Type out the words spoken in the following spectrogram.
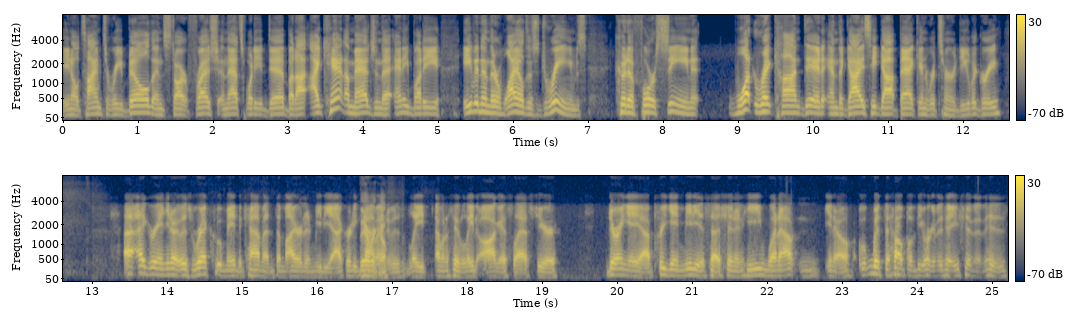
You know, time to rebuild and start fresh, and that's what he did. But I, I can't imagine that anybody, even in their wildest dreams, could have foreseen what Rick Hahn did and the guys he got back in return. Do you agree? I agree, and you know it was Rick who made the comment, the mired in mediocrity there comment. It was late, I want to say late August last year, during a uh, pregame media session, and he went out and you know with the help of the organization and his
